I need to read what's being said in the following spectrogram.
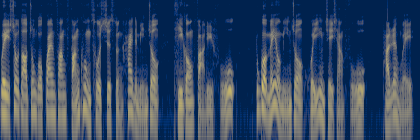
为受到中国官方防控措施损害的民众提供法律服务。不过，没有民众回应这项服务。他认为，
